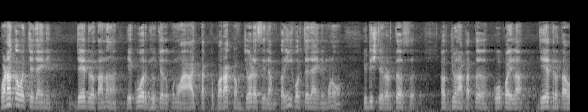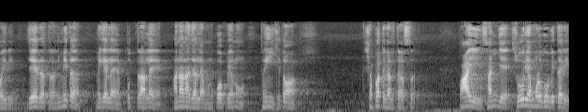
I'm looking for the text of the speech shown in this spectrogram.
कोणाक वच्चें जाय न्ही जयद्रथान एक वर घेवचें पूण आज ताका पराक्रम चड आशिल्ले आमकां खंय करचें जाय न्ही म्हुणू युधिश्टीर अर्थस अर्जुनाकात कोप आयला जयद्रथा वयरी जयद्रथा निमित्त म्हगेले पुत्राले हनना जाल्ले म्हूण कोप येवन थंयची तो शपत घालता असो पायी सांजे सूर्य मुळगू भितरी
